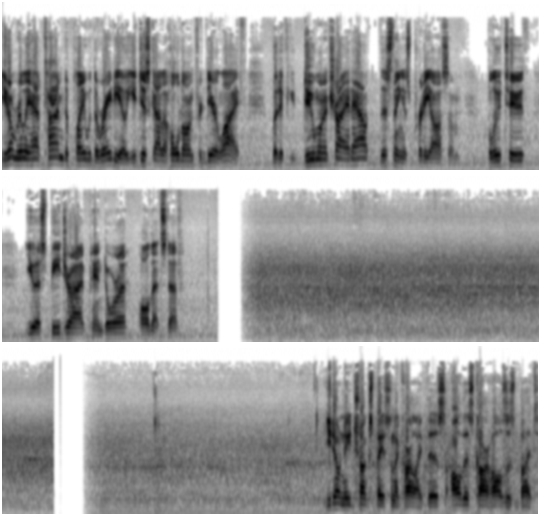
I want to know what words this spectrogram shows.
You don't really have time to play with the radio. You just got to hold on for dear life. But if you do want to try it out, this thing is pretty awesome. Bluetooth, USB drive, Pandora, all that stuff. You don't need trunk space on a car like this. All this car hauls is butt.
